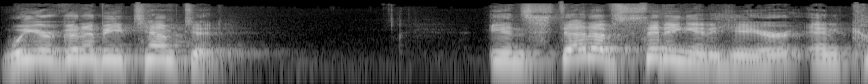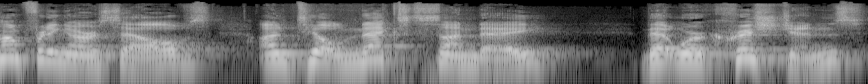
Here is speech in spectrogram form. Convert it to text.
We are going to be tempted. Instead of sitting in here and comforting ourselves until next Sunday that we're Christians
